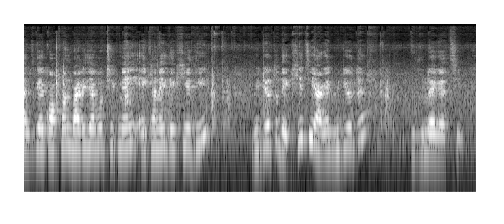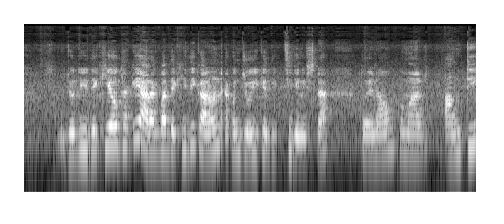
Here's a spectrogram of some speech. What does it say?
আজকে কখন বাড়ি যাব ঠিক নেই এইখানেই দেখিয়ে দিই। ভিডিও তো দেখিয়েছি আগের ভিডিওতে ভুলে গেছি। যদি দেখিয়েও থাকি আর একবার দেখিয়ে দিই কারণ এখন জয়ীকে দিচ্ছি জিনিসটা। তো এ নাও তোমার আংটি।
